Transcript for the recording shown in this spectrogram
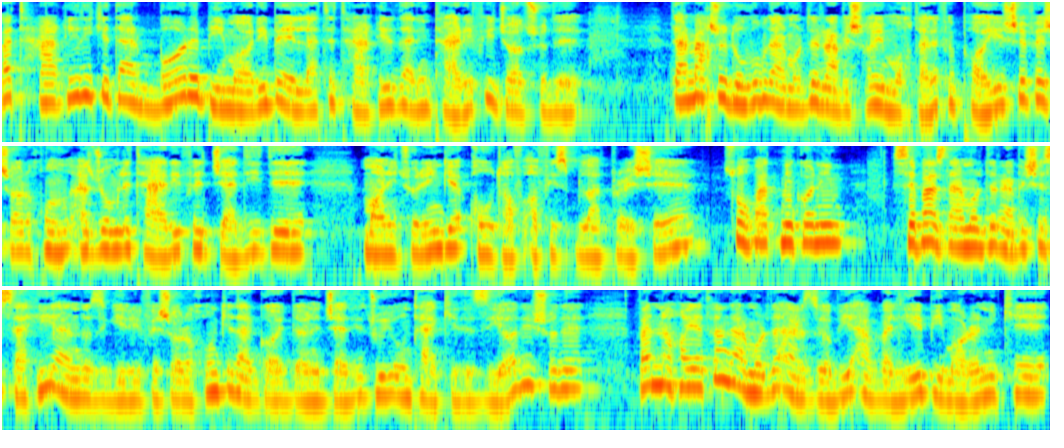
و تغییری که در بار بیماری به علت تغییر در این تعریف ایجاد شده در بخش دوم در مورد روش های مختلف پایش فشار خون از جمله تعریف جدید monitoring out of office blood pressure صحبت می کنیم سپس در مورد روش صحیح اندازهگیری فشار خون که در guideline جدید روی اون تاکید زیادی شده و نهایتا در مورد ارزیابی اولیه بیمارانی که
